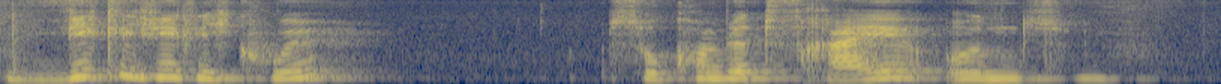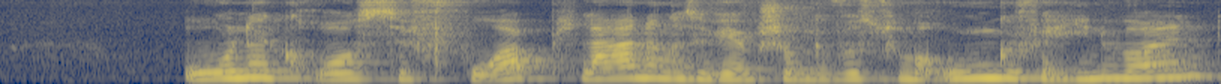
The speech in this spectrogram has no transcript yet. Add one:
wirklich, wirklich cool. So komplett frei und ohne große Vorplanung. Also wir haben schon gewusst, wo wir ungefähr hinwollen,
